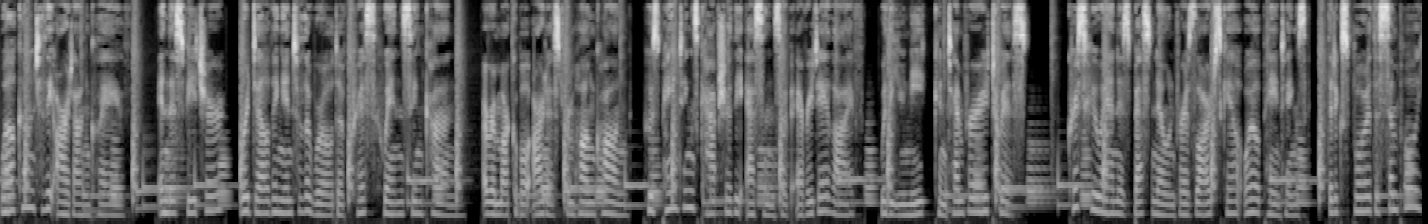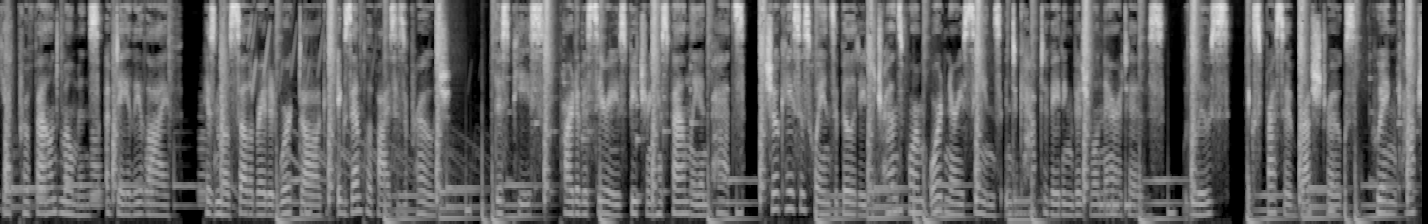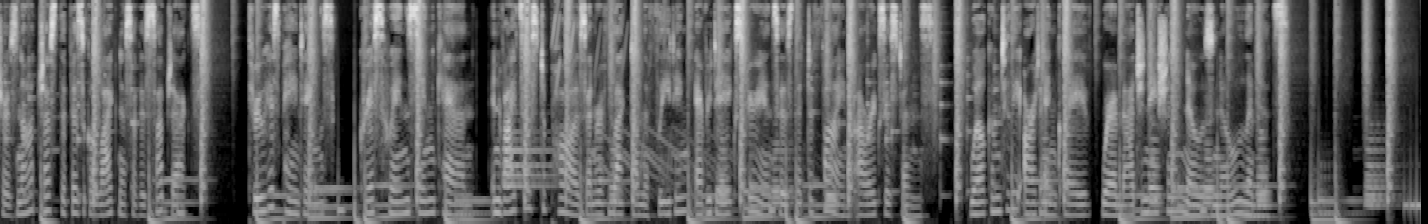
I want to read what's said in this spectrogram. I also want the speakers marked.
Speaker 1: Welcome to the Art Enclave. In this feature, we're delving into the world of Chris Huen Sin Kan, a remarkable artist from Hong Kong whose paintings capture the essence of everyday life with a unique contemporary twist. Chris Huen is best known for his large scale oil paintings that explore the simple yet profound moments of daily life. His most celebrated work dog exemplifies his approach. This piece, part of a series featuring his family and pets, showcases Huen's ability to transform ordinary scenes into captivating visual narratives. With loose, expressive brushstrokes, Huen captures not just the physical likeness of his subjects. Through his paintings, Chris Huen Sin Kan invites us to pause and reflect on the fleeting, everyday experiences that define our existence. Welcome to the Art Enclave, where imagination knows no limits.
